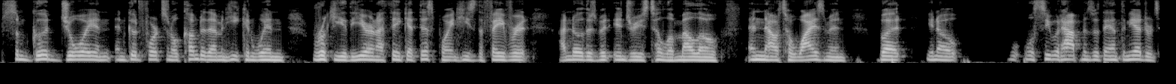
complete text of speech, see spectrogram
some good joy and, and good fortune will come to them, and he can win Rookie of the Year. And I think at this point he's the favorite. I know there's been injuries to LaMelo and now to Wiseman, but you know we'll see what happens with Anthony Edwards,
